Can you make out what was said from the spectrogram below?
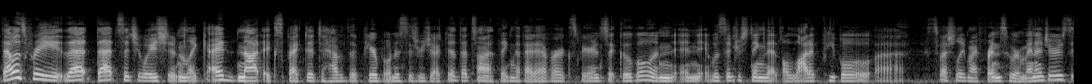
that was pretty. That that situation, like I had not expected to have the peer bonuses rejected. That's not a thing that I'd ever experienced at Google, and and it was interesting that a lot of people, uh, especially my friends who are managers.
